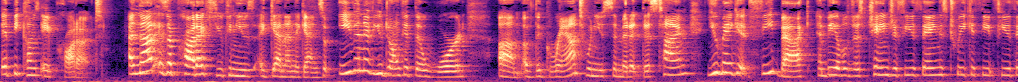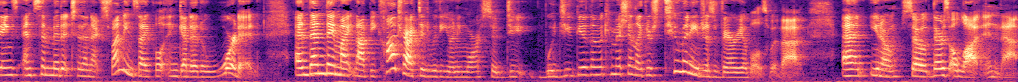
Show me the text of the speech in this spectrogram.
it becomes a product. And that is a product you can use again and again. So even if you don't get the award um, of the grant when you submit it this time, you may get feedback and be able to just change a few things, tweak a few, things, and submit it to the next funding cycle and get it awarded. And then they might not be contracted with you anymore so do would you give them a commission? Like there's too many just variables with that. And you know so there's a lot in that.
